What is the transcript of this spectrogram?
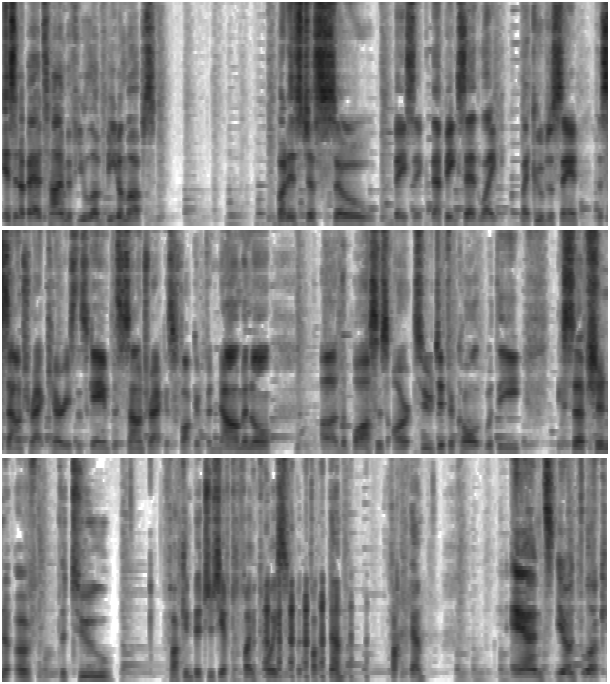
Isn't a bad time if you love beat 'em ups. But it's just so basic. That being said, like like Goobs was saying, the soundtrack carries this game. The soundtrack is fucking phenomenal. Uh, the bosses aren't too difficult, with the exception of the two fucking bitches you have to fight twice. but fuck them, fuck them. And, you know, look,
